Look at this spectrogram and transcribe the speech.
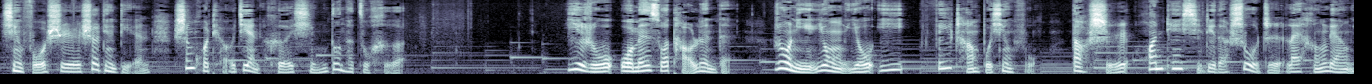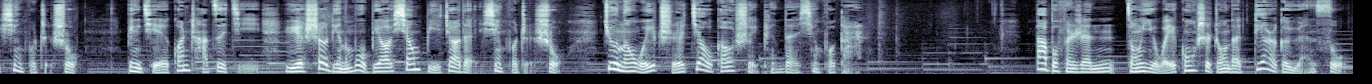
幸福是设定点、生活条件和行动的组合。一如我们所讨论的，若你用由一非常不幸福到十欢天喜地的数值来衡量幸福指数，并且观察自己与设定的目标相比较的幸福指数，就能维持较高水平的幸福感。大部分人总以为公式中的第二个元素——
